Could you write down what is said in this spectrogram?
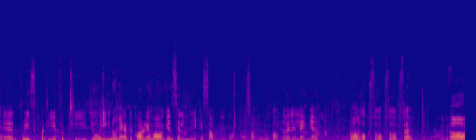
eh, politiske partier fortiet jo ignorerte Carl I. Hagen, selv om det ikke er sammenlignbart med Sverigedemokraterna veldig lenge. Og han vokste og vokste og vokste. Ja,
